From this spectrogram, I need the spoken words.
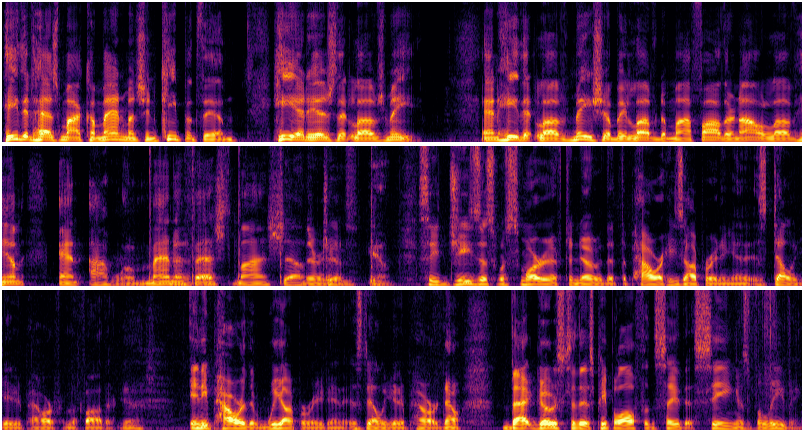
He that has my commandments and keepeth them, he it is that loves me. And he that loves me shall be loved of my Father, and I will love him, and I will manifest myself There it to is. him. See, Jesus was smart enough to know that the power he's operating in is delegated power from the Father. Yes. Any power that we operate in is delegated power. Now, that goes to this. People often say that seeing is believing.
